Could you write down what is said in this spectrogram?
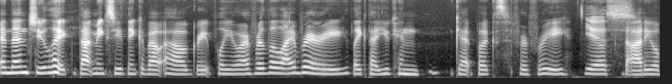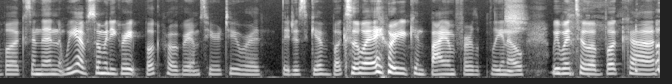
And then too, like that makes you think about how grateful you are for the library, like that you can get books for free, Yes. the audio books, and then we have so many great book programs here too, where they just give books away, where you can buy them for you know. We went to a book. Uh,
